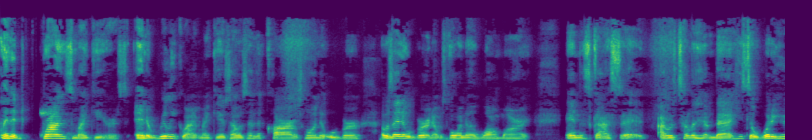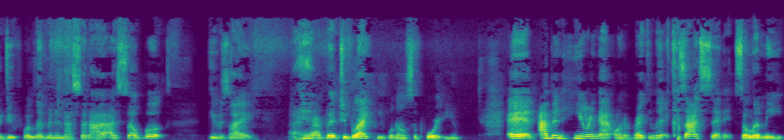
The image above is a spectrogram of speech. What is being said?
and it grinds my gears, and it really grinds my gears. I was in the car, I was going to Uber, I was in Uber, and I was going to Walmart, and this guy said, I was telling him that he said, "What do you do for a living?" And I said, "I, I sell books." He was like, I, "I bet you black people don't support you." And I've been hearing that on a regular because I said it. So let me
